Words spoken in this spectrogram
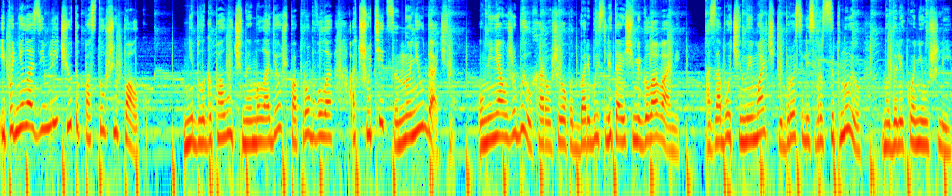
и подняла с земли чью-то пастушью палку. Неблагополучная молодежь попробовала отшутиться, но неудачно. У меня уже был хороший опыт борьбы с летающими головами. Озабоченные мальчики бросились в рассыпную, но далеко не ушли.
